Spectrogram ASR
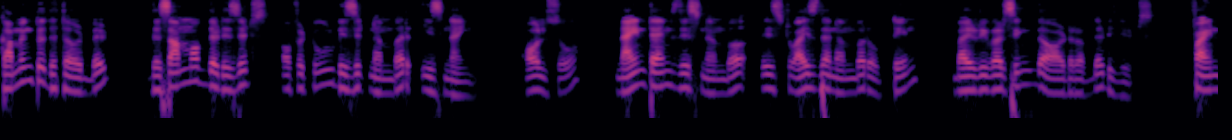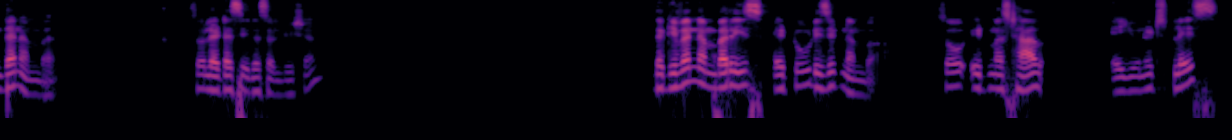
Coming to the third bit, the sum of the digits of a two-digit number is 9. Also, 9 times this number is twice the number obtained by reversing the order of the digits. Find the number. So let us see the solution. The given number is a two-digit number. So it must have a units place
